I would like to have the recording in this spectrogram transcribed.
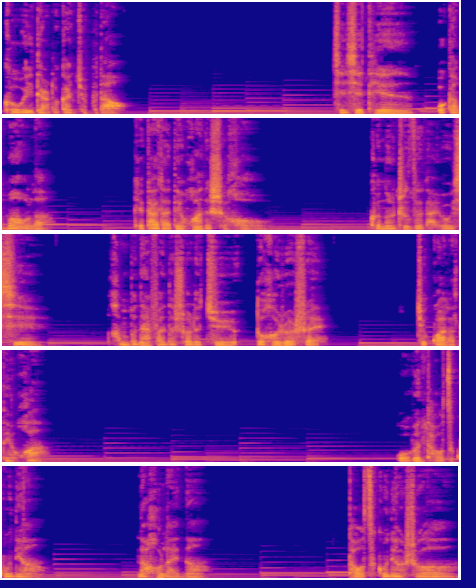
可我一点都感觉不到。前些天我感冒了，给她打电话的时候，可能正在打游戏，很不耐烦的说了句‘多喝热水’，就挂了电话。我问桃子姑娘：‘那后来呢？’桃子姑娘说。”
